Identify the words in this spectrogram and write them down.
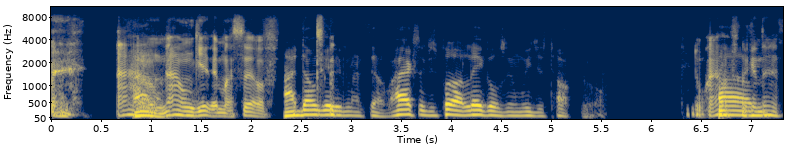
I don't, I don't get it myself. I don't get it myself. I actually just pull out Legos and we just talk through them. Wow, look at Um, that.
